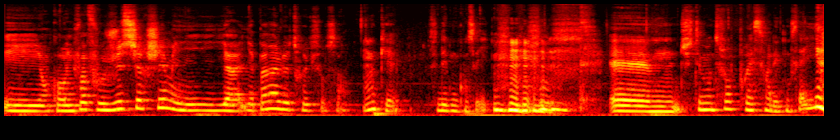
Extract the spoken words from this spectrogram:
Et encore une fois, il faut juste chercher, mais il y a, il y a pas mal de trucs sur ça. Ok, c'est des bons conseils. Euh, justement, toujours pour sur les conseils.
